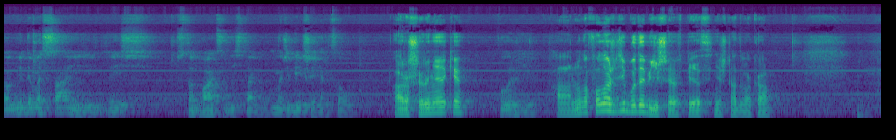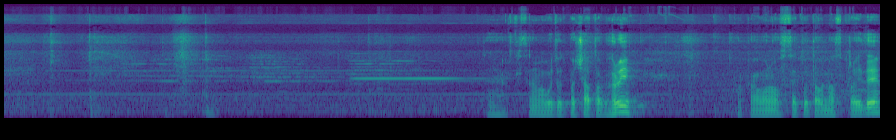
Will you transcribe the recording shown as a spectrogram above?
Від MSI десь 120, десь так, може більше герцов. А розширення яке? Full HD. А, ну на Full HD буде більше FPS, ніж на 2К. Так, це, мабуть, тут початок гри. Поки воно все тут у нас пройде.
